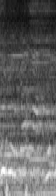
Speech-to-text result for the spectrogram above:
ที่ดูน่ารัก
